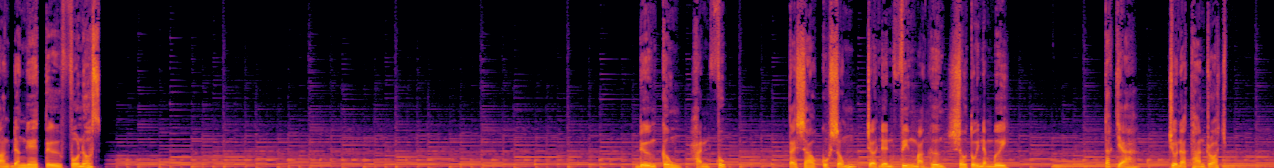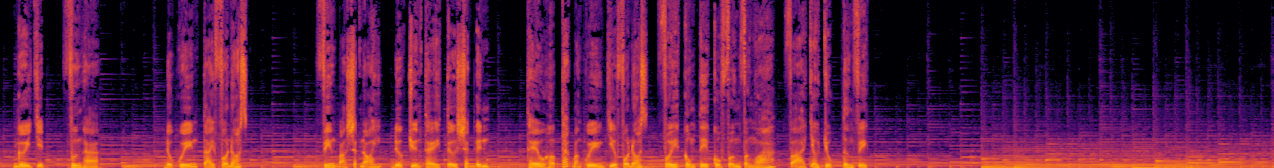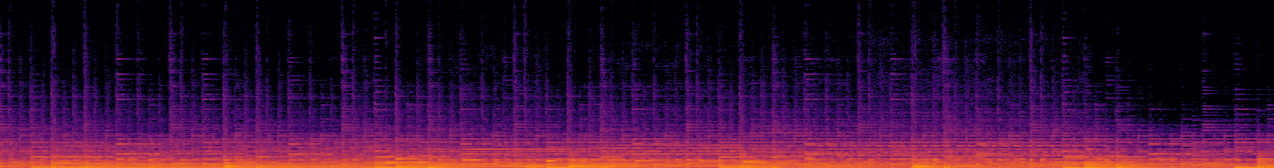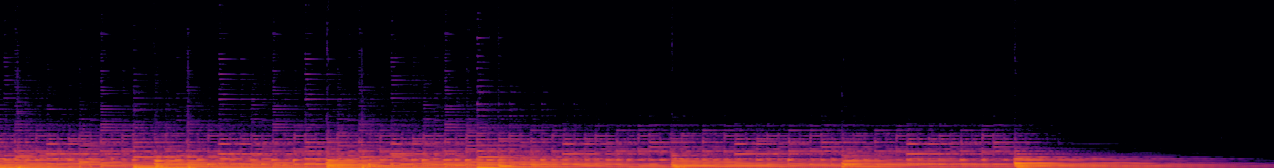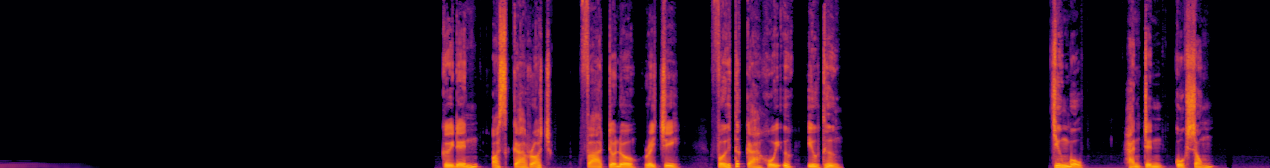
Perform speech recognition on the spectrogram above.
Bạn đang nghe từ Phonos. Đường công hạnh phúc Tại sao cuộc sống trở nên viên mãn hơn sau tuổi 50? Tác giả, Jonathan Roach Người dịch, Phương Hạ Độc quyền tại Phonos Phiên bản sách nói được chuyển thể từ sách in theo hợp tác bản quyền giữa Phonos với công ty cổ phần văn hóa và giáo dục Tân Việt. Gửi đến Oscar Roach và Donald Ritchie với tất cả hồi ức yêu thương. Chương 1 Hành trình cuộc sống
